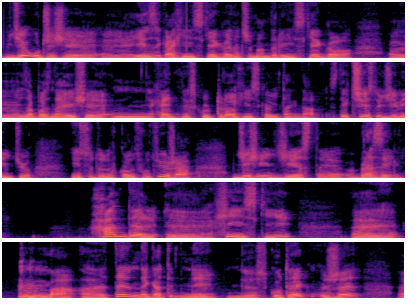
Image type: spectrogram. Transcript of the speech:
gdzie uczy się e, języka chińskiego, znaczy mandaryńskiego, e, zapoznaje się mm, chętnych z kulturą chińską i tak dalej. Z tych 39 instytutów Konfucjusza 10 jest e, w Brazylii. Handel e, chiński e, ma e, ten negatywny e, skutek, że e,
